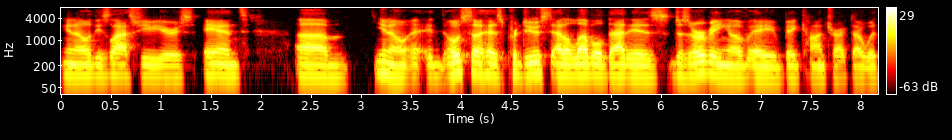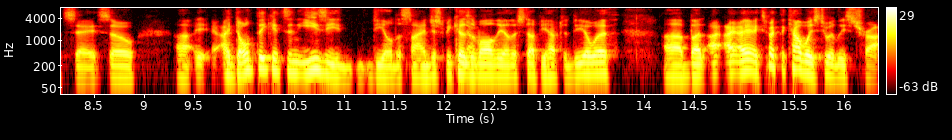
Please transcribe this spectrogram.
you know, these last few years, and um, you know, Osa has produced at a level that is deserving of a big contract, I would say. So uh, I don't think it's an easy deal to sign just because no. of all the other stuff you have to deal with. Uh, but I, I, expect the Cowboys to at least try.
